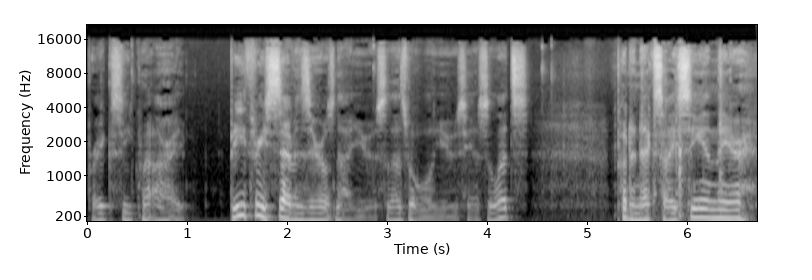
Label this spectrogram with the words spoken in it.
break sequence. All right. B370 is not used, so that's what we'll use here. So let's put an XIC in there.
